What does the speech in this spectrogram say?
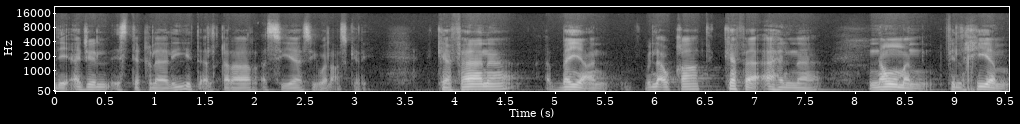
لأجل استقلالية القرار السياسي والعسكري. كفانا بيعا بالأوقات كفى أهلنا نوما في الخيم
